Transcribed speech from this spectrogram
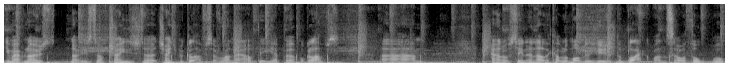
You may have noticed, I've changed uh, changed my gloves. I've run out of the uh, purple gloves, um, and I've seen another couple of models using the black one. So I thought, well,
